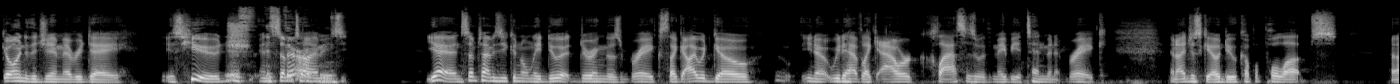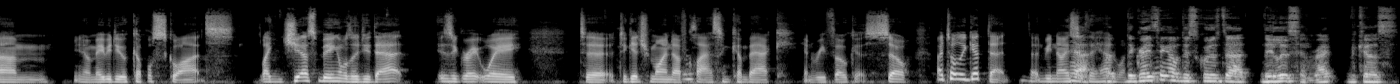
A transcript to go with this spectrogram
going to the gym every day is huge, It's- and it's sometimes, yeah, and sometimes you can only do it during those breaks. Like I would go, you know, we'd have like hour classes with maybe a ten minute break, and I just go do a couple pull ups, um, you know, maybe do a couple squats. Like just being able to do that is a great way to to get your mind off mm-hmm. class and come back and refocus. So I totally get that. That'd be nice if they had one. The great thing of the school is that they listen, right? Because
